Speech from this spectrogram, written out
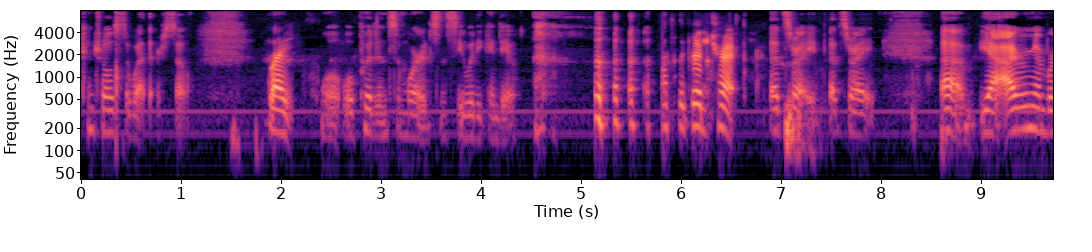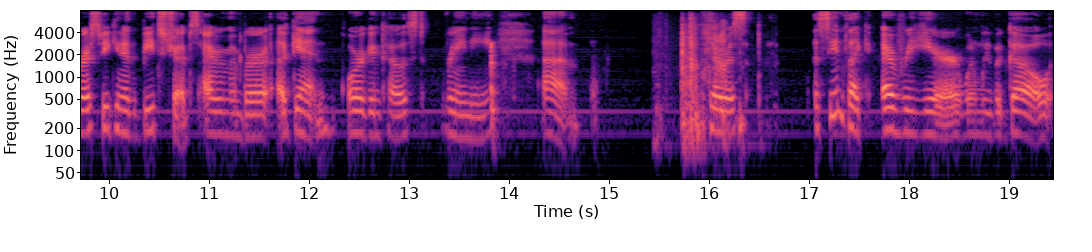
controls the weather, so Right. we'll we'll put in some words and see what he can do. That's a good trick. That's right. That's right. Um, yeah, I remember speaking of the beach trips. I remember again Oregon coast, rainy. Um, there was. It seemed like every year when we would go,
